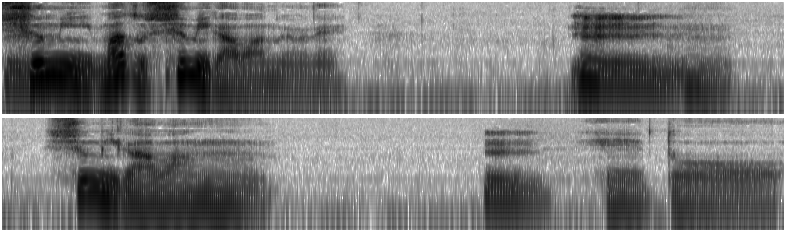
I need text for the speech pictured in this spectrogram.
趣味、まず趣味が合わんのよね。うん。ううんん。趣味が合わん、うん。えっ、と、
